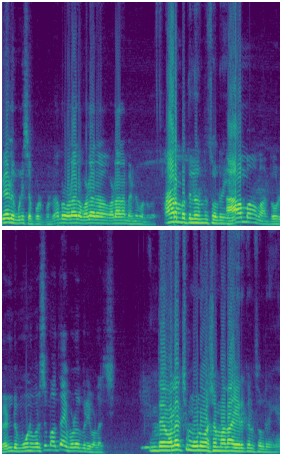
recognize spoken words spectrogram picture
வேலுமணி சப்போர்ட் பண்ணுறாரு அப்புறம் வளர வளர வளராம என்ன பண்ணுவார்? ஆரம்பத்துல இருந்து சொல்றீங்க. ஆமாம் ஆமாம் இப்போ ரெண்டு மூணு வருஷமா தான் இவ்வளோ பெரிய வளர்ச்சி. இந்த வளர்ச்சி மூணு வருஷமா தான் இருக்குன்னு சொல்றீங்க.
